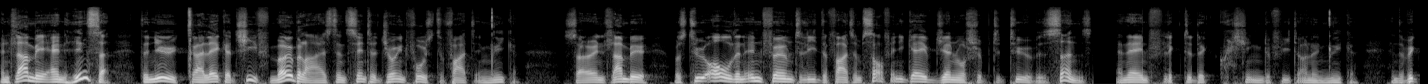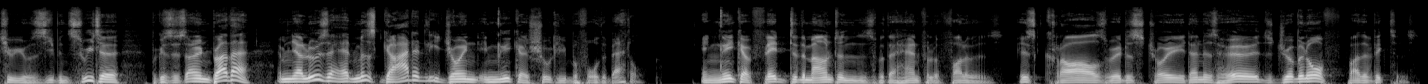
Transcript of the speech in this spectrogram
Ndlambe and Hintsa, the new Gcaleka chief, mobilized and sent a joint force to fight Ngqika. So Ndlambe was too old and infirm to lead the fight himself, and he gave generalship to two of his sons, and they inflicted a crushing defeat on Ngqika. And the victory was even sweeter because his own brother, Mnyaluza, had misguidedly joined Ngqika shortly before the battle. Ngqika fled to the mountains with a handful of followers. His kraals were destroyed and his herds driven off by the victors.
